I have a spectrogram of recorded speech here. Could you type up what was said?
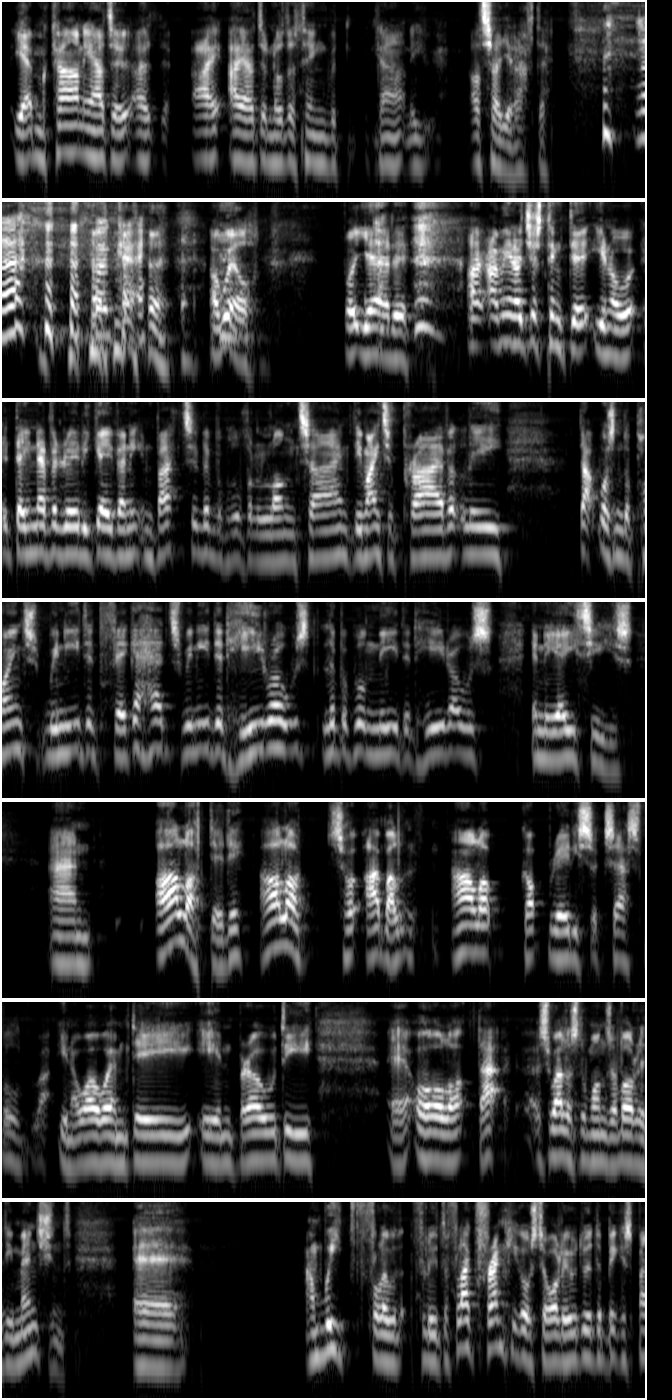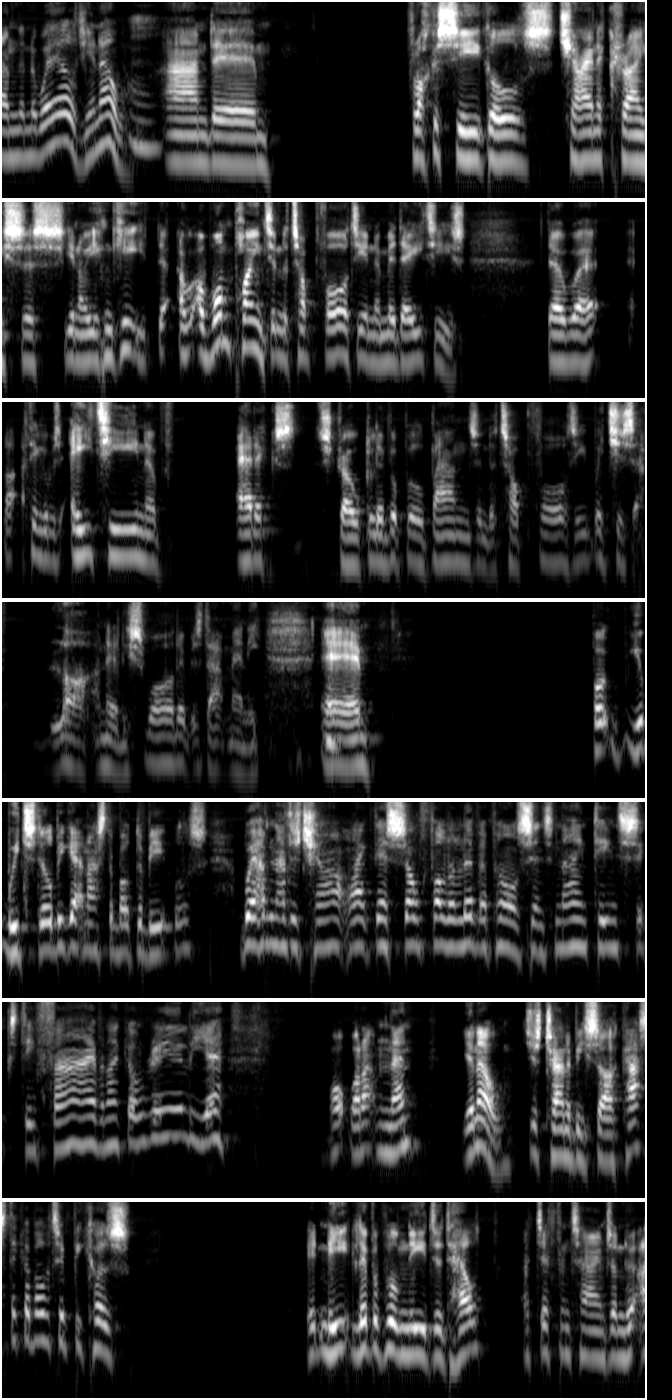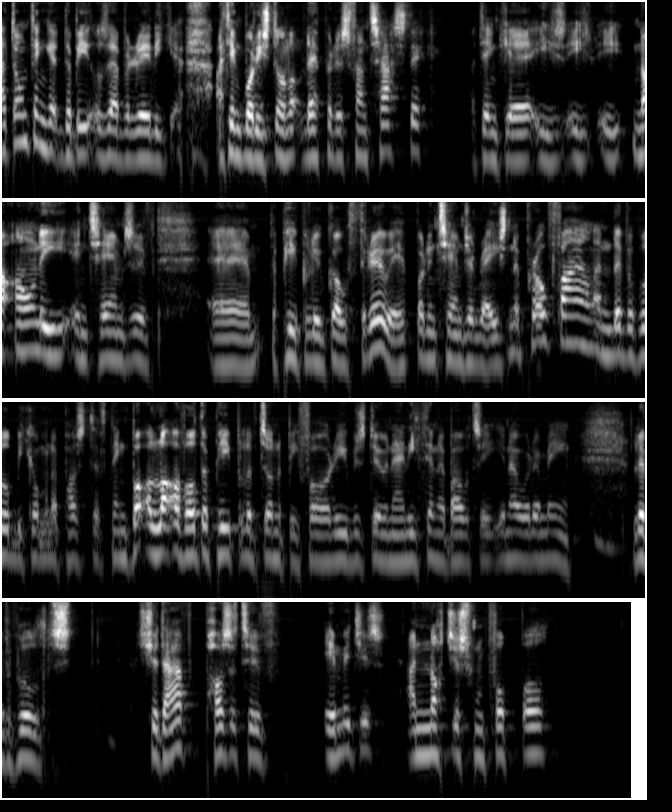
yeah, McCartney had a, a I, I had another thing with McCartney. I'll tell you after. okay. I will. But yeah, the, I, I mean, I just think that you know they never really gave anything back to Liverpool for a long time. They might have privately. That wasn't the point. We needed figureheads. We needed heroes. Liverpool needed heroes in the eighties, and our lot did it. Our lot, so, uh, well, our lot got really successful. You know, OMD, Ian Broudie, uh, all of that, as well as the ones I've already mentioned. Uh, and we flew, flew the flag. Frankie goes to Hollywood with the biggest band in the world, you know, and. Um, Flock of Seagulls, China Crisis. You know, you can keep. At at one point in the top 40 in the mid 80s, there were, I think it was 18 of Eric's stroke Liverpool bands in the top 40, which is a lot. I nearly swore it was that many. Um, But we'd still be getting asked about the Beatles. We haven't had a chart like this so full of Liverpool since 1965. And I go, really? Yeah. What, what happened then? You know, just trying to be sarcastic about it because it need, Liverpool needed help at different times. And I don't think the Beatles ever really. I think what he's done at LIPA is fantastic. I think uh, he's, he's he, not only in terms of um, the people who go through it, but in terms of raising the profile and Liverpool becoming a positive thing. But a lot of other people have done it before he was doing anything about it. You know what I mean? Liverpool should have positive images and not just from football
